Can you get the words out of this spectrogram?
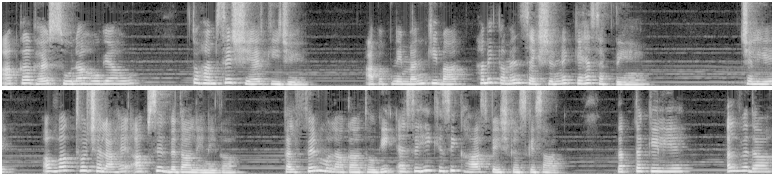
आपका घर सूना हो गया हो तो हमसे शेयर कीजिए। आप अपने मन की बात हमें कमेंट सेक्शन में कह सकते हैं। चलिए, अब वक्त हो चला है आपसे विदा लेने का। कल फिर मुलाकात होगी ऐसे ही किसी खास पेशकश के साथ। तब तक के लिए अलविदा।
